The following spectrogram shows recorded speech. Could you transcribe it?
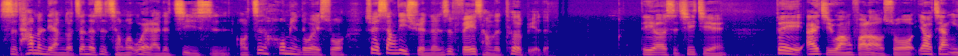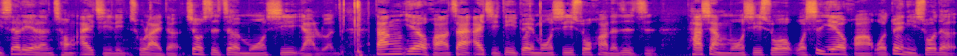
使他们两个真的是成为未来的祭司哦。这后面都会说，所以上帝选人是非常的特别的。第二十七节，对埃及王法老说，要将以色列人从埃及领出来的，就是这摩西、亚伦。当耶和华在埃及地对摩西说话的日子，他向摩西说：“我是耶和华，我对你说的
